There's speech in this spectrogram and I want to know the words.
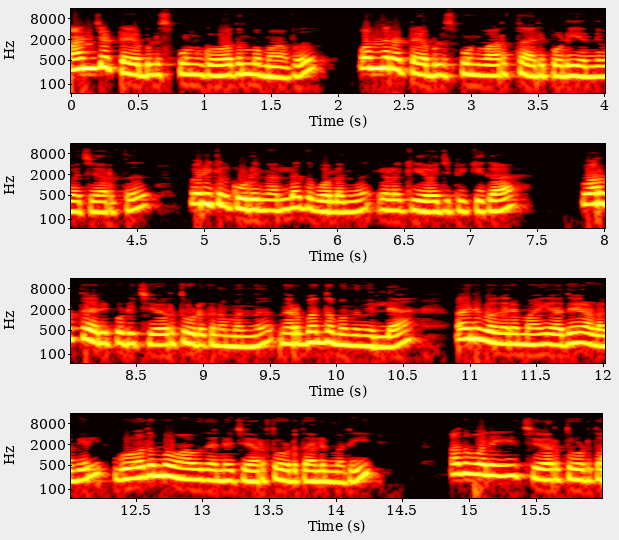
അഞ്ച് ടേബിൾ സ്പൂൺ ഗോതമ്പ് മാവ് ഒന്നര ടേബിൾ സ്പൂൺ വറുത്ത അരിപ്പൊടി എന്നിവ ചേർത്ത് ഒരിക്കൽ കൂടി നല്ലതുപോലെ ഒന്ന് ഇളക്കി യോജിപ്പിക്കുക. വറുത്ത അരിപ്പൊടി ചേർത്ത് കൊടുക്കണമെന്ന് നിർബന്ധമൊന്നുമില്ല. അതിനു പകരമായി അതേ അളവിൽ ഗോതമ്പ് മാവ് തന്നെ ചേർത്ത് കൊടുത്താലും മതി. അതുപോലെ ഈ ചേർത്ത് കൊടുത്ത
